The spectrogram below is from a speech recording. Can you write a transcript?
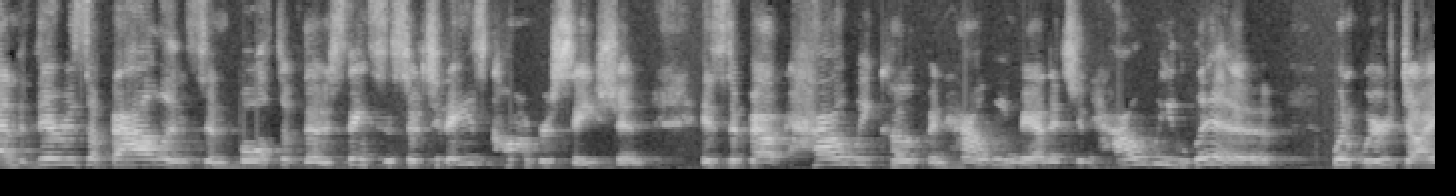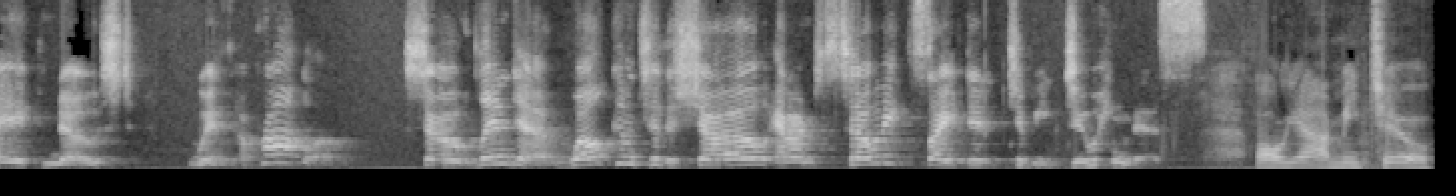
And there is a balance in both of those things. And so today's conversation is about how we cope and how we manage and how we live when we're diagnosed with a problem. So, Linda, welcome to the show, and I'm so excited to be doing this. Oh, yeah, me too.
